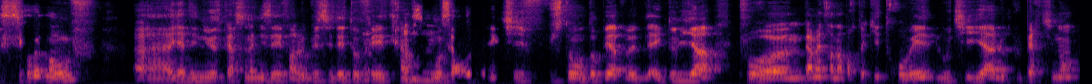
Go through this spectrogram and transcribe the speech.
c'est complètement ouf. Euh, il y a des news personnalisées. Enfin, le but, c'est d'étoffer, de créer un second cerveau collectif, justement dopé avec de l'IA pour euh, permettre à n'importe qui de trouver l'outil IA le plus pertinent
